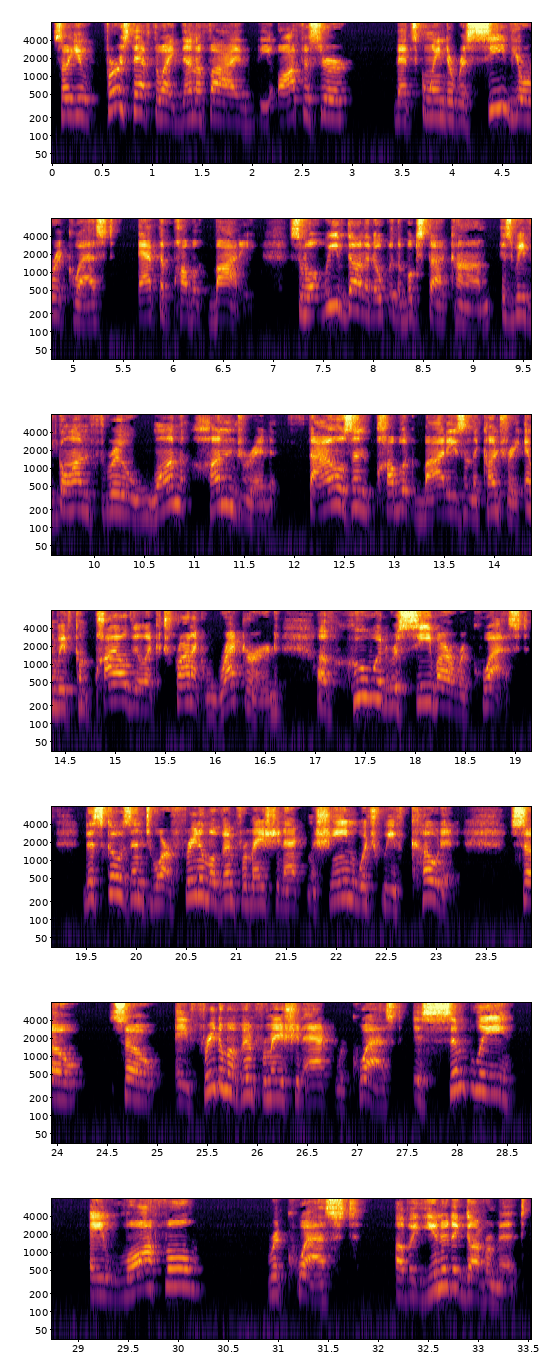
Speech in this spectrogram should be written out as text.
So you first have to identify the officer that's going to receive your request at the public body. So what we've done at openthebooks.com is we've gone through 100,000 public bodies in the country and we've compiled the electronic record of who would receive our request. This goes into our Freedom of Information Act machine, which we've coded. So, so a Freedom of Information Act request is simply a lawful request of a unit of government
